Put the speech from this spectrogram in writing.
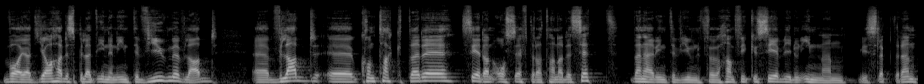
var ju att jag hade spelat in en intervju med Vlad. Eh, Vlad eh, kontaktade sedan oss efter att han hade sett den här intervjun för han fick ju se videon innan vi släppte den.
